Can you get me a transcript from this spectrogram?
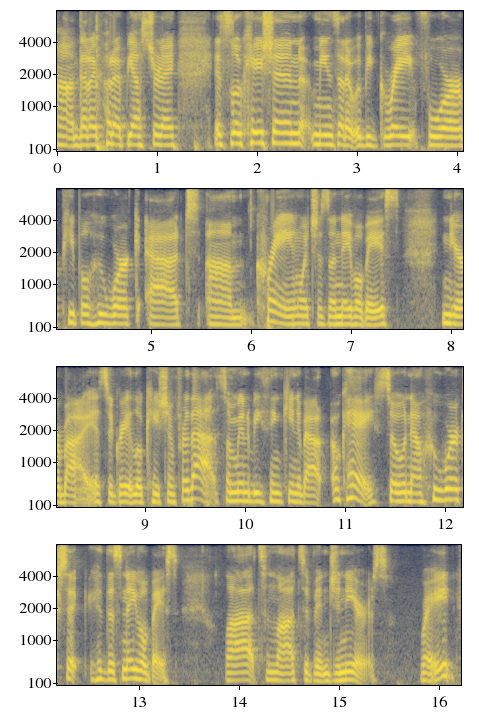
Uh, that I put up yesterday. Its location means that it would be great for people who work at um, Crane, which is a naval base nearby. It's a great location for that. So I'm going to be thinking about okay, so now who works at this naval base? Lots and lots of engineers. Right.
